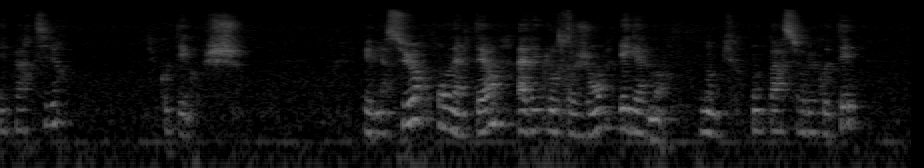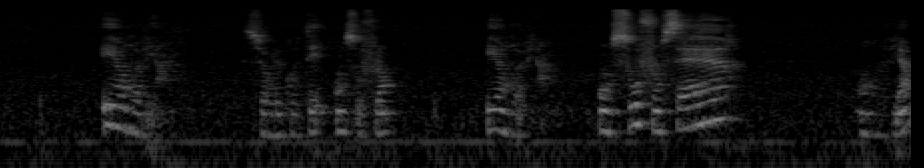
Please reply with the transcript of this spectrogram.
et partir du côté gauche. Et bien sûr, on alterne avec l'autre jambe également. Donc, on part sur le côté et on revient. Sur le côté en soufflant et on revient. On souffle, on serre, on revient.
